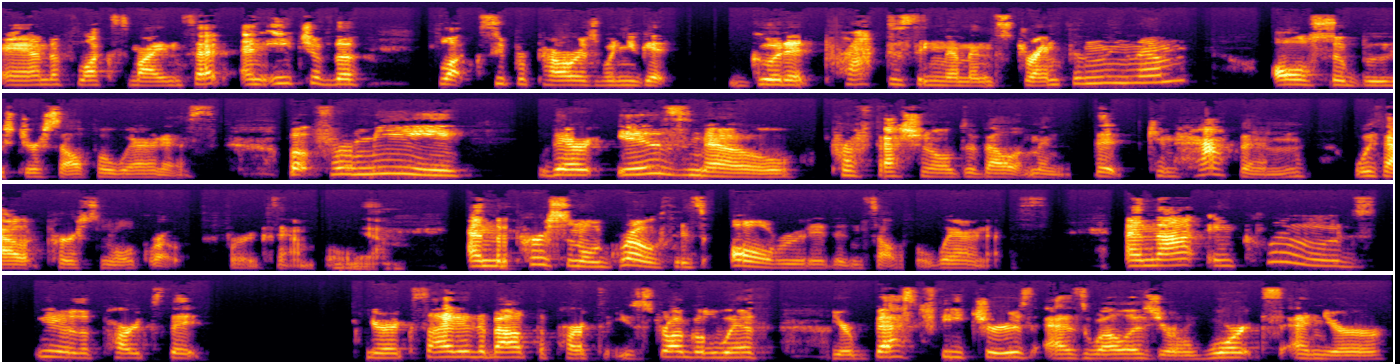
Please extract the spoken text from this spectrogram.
and a flux mindset. And each of the flux superpowers, when you get good at practicing them and strengthening them, also boost your self awareness. But for me, there is no professional development that can happen without personal growth for example. Yeah. And the personal growth is all rooted in self awareness. And that includes, you know, the parts that you're excited about, the parts that you struggle with, your best features as well as your warts and your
